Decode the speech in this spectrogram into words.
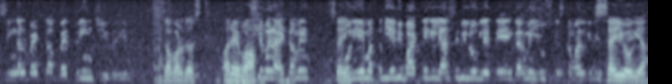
सिंगल बेड का बेहतरीन चीज़ है ये। ज़बरदस्त। अरे वाह। आइटम है। सही। और ये मतलब ये भी बांटने के लिहाज से भी लोग लेते हैं घर में यूज़ के इस्तेमाल के भी सही हो गया।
